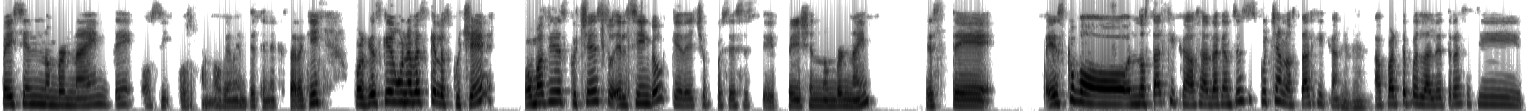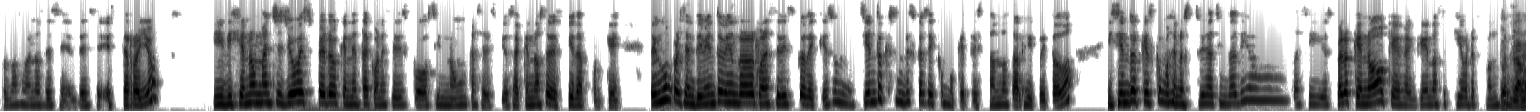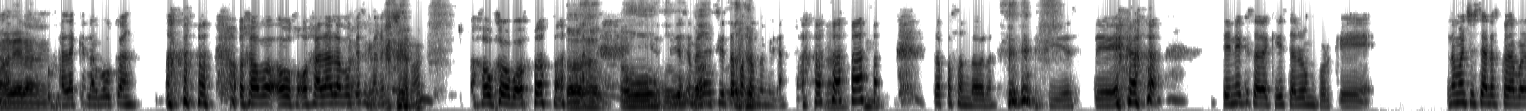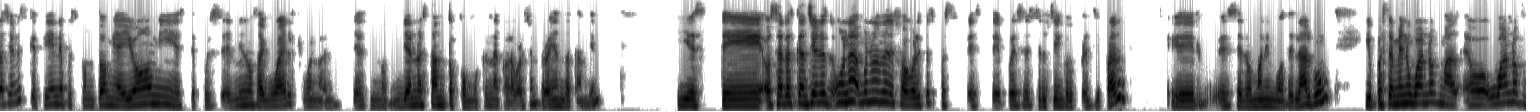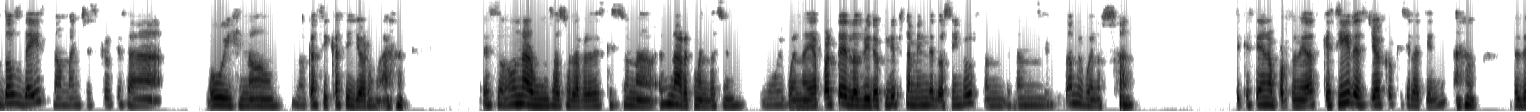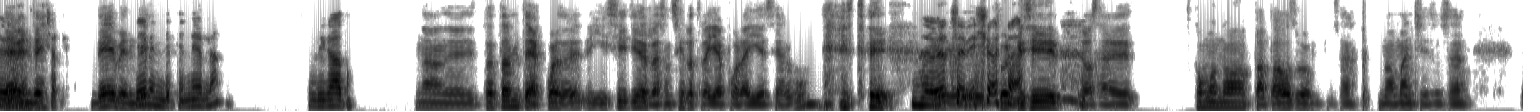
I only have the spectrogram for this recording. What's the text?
Patient Number Nine de Ozzy Osbourne. Obviamente tenía que estar aquí, porque es que una vez que lo escuché, o más bien escuché el single, que de hecho pues es este Patient Number Nine, este, es como nostálgica, o sea, la canción se escucha nostálgica. Aparte pues la letra es así, pues más o menos de, ese, de ese- este rollo. Y dije, no manches, yo espero que neta con este disco Ozzy nunca se despida, o sea, que no se despida, porque tengo un presentimiento bien raro con este disco de que es un, siento que es un disco así como que tristón, nostálgico y todo, y siento que es como si nos estuviera haciendo adiós, así, espero que no, que, que no se quiebre pronto Toca madera. Ojalá que la boca, ojalá, o- ojalá la boca se me haga chicharrón. Oh, ya se me, sí está pasando, mira, ah. está pasando ahora. Y este, tenía que estar aquí este álbum porque, no manches, o sea, las colaboraciones que tiene, pues con Tommy Iommi, este, pues el mismo Zach Wild, que bueno, ya, no, ya no es tanto como que una colaboración, pero ahí anda también. Y este, o sea, las canciones, una, una de mis favoritas, pues, este, pues es el single principal, eh, es el homónimo del álbum. Y pues también One of, My- One of Those Days, no manches, creo que esa, uy, no, no, casi, casi lloro. Es un álbumazo, la verdad es que es una, es una recomendación muy buena. Y aparte de los videoclips también de los singles, están, están, están muy buenos. Así que si tienen oportunidad, que sí, yo creo que sí la tienen, Deben de, deben de. Deben de tenerla, obligado. No, eh, totalmente de acuerdo, ¿eh? Y sí, tienes razón, sí lo traía por ahí ese álbum. Este, te eh, dije. porque sí, o sea, ¿cómo no? Papá Osborne, o sea, no manches, o sea.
